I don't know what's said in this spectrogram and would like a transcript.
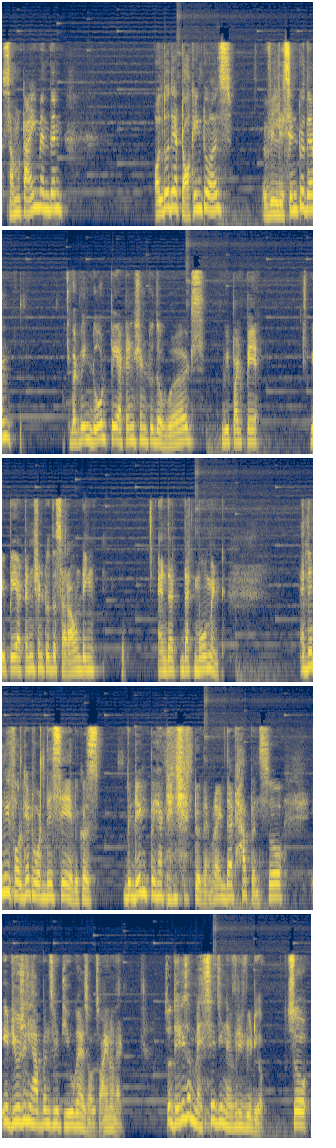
some time. And then although they are talking to us we listen to them but we don't pay attention to the words. We pay we pay attention to the surrounding and that that moment and then we forget what they say because we didn't pay attention to them right? That happens. So it usually happens with you guys also. I know that. So there is a message in every video. So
